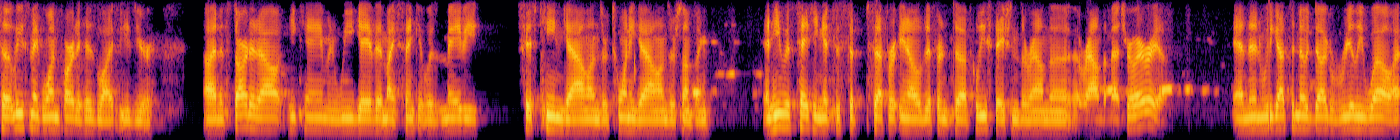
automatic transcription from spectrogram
to at least make one part of his life easier. Uh, and it started out. He came and we gave him. I think it was maybe 15 gallons or 20 gallons or something. And he was taking it to se- separate, you know, different uh, police stations around the around the metro area. And then we got to know Doug really well. I,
